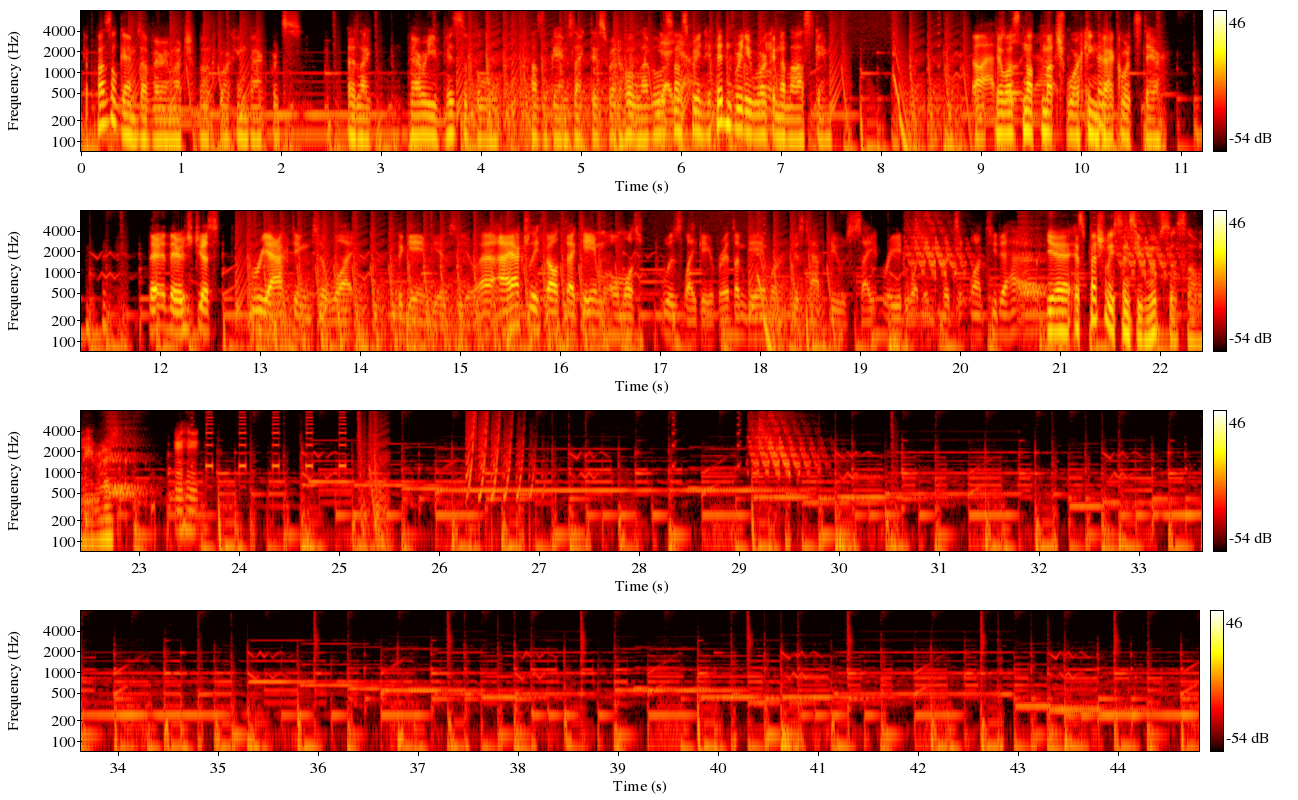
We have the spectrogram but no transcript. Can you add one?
The puzzle games are very much about working backwards. They're like very visible puzzle games like this where the whole level Yeah, is on yeah. screen. It didn't really work in the last game. Oh, there was absolutely not much working backwards there. There, there's just reacting to what the game gives you. I, I actually felt that game almost was like a rhythm game where you just have to sight read what inputs it wants you to have. Yeah, especially since you move so slowly, right? hmm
